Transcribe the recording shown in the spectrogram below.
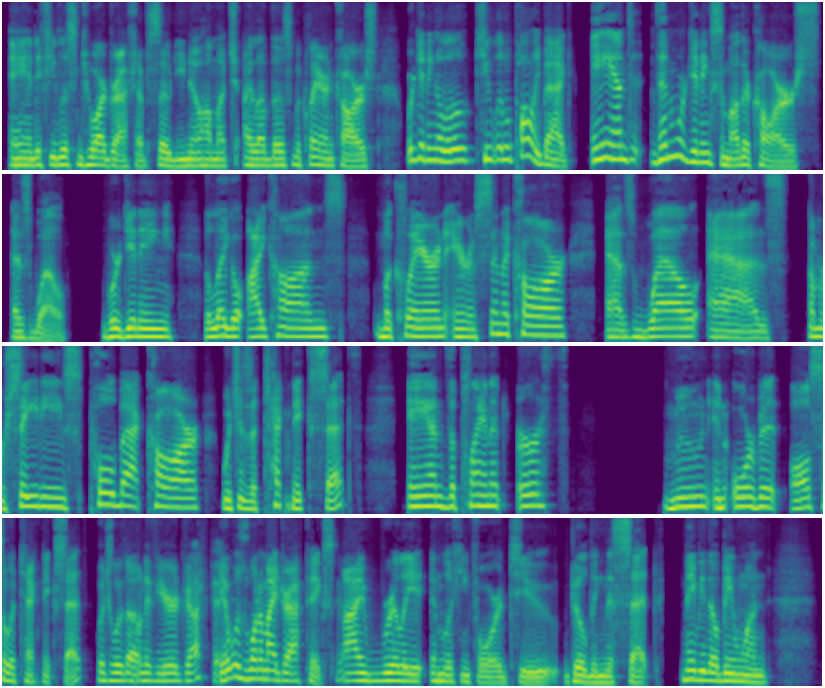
And if you listen to our draft episode, you know how much I love those McLaren cars. We're getting a little cute little poly bag. And then we're getting some other cars as well. We're getting the Lego Icons McLaren Ayrton Senna car, as well as a Mercedes pullback car, which is a Technic set, and the planet Earth Moon in orbit, also a Technic set. which was So- one of your draft picks. It was one of my draft picks. Yeah. I really am looking forward to building this set. Maybe there'll be one.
